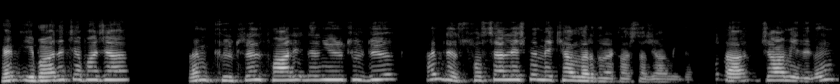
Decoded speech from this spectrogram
hem ibadet yapacağı hem kültürel faaliyetlerin yürütüldüğü hem de sosyalleşme mekanlarıdır arkadaşlar camiler. Bu da camilerin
